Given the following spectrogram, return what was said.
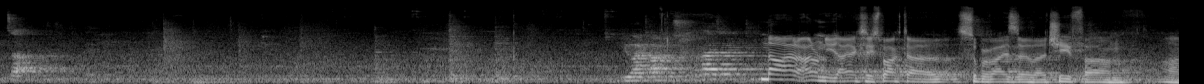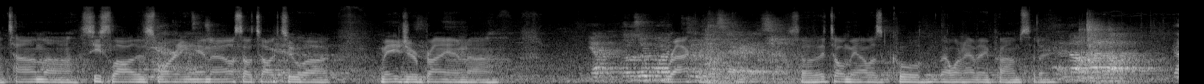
What's up? You want to talk to the supervisor? No, I don't, I don't need. I actually spoke to supervisor, the chief, um, uh, Tom uh, Ciesla this morning, and I also talked to uh, Major Brian uh, Yep, those are one Radka. areas. So they told me I was cool. I wouldn't have any problems today. No, not at all. Uh, if you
